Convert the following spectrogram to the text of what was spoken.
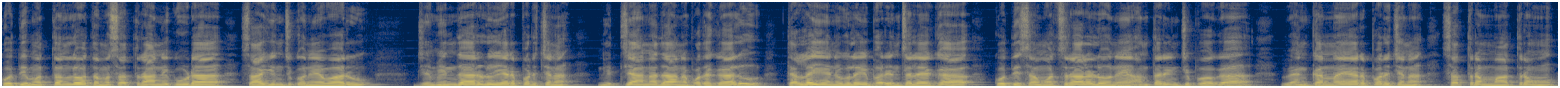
కొద్ది మొత్తంలో తమ సత్రాన్ని కూడా సాగించుకునేవారు. జమీందారులు ఏర్పరిచిన నిత్యాన్నదాన పథకాలు తెల్ల ఏనుగులై భరించలేక కొద్ది సంవత్సరాలలోనే అంతరించిపోగా వెంకన్న ఏర్పరిచిన సత్రం మాత్రం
